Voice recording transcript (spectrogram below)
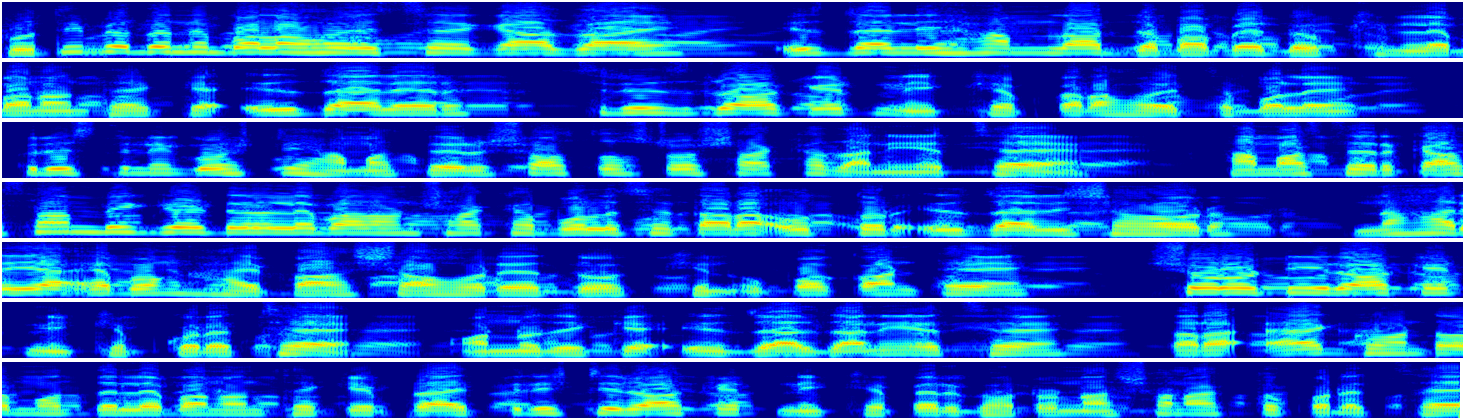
প্রতিবেদনে বলা হয়েছে, গাজায় ইসরায়েলি হামলার জবাবে দক্ষিণ লেবানন থেকে ইসরায়েলের সিরিজ রকেট নিক্ষেপ করা হয়েছে বলে ফিলিস্তিনি গোষ্ঠী হামাসের সশস্ত্র শাখা জানিয়েছে। হামাসের কাসাম ব্রিগেডের লেবানন শাখা বলেছে, তারা উত্তর ইসরায়েলি শহর নাহারিয়া এবং হাইফা শহরের দক্ষিণ উপকণ্ঠে ষোলোটি রকেট নিক্ষেপ করেছে। অন্যদিকে ইসরায়েল জানিয়েছে, তারা এক ঘণ্টার মধ্যে লেবানন থেকে প্রায় ত্রিশটি রকেট নিক্ষেপের ঘটনা শনাক্ত করেছে।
